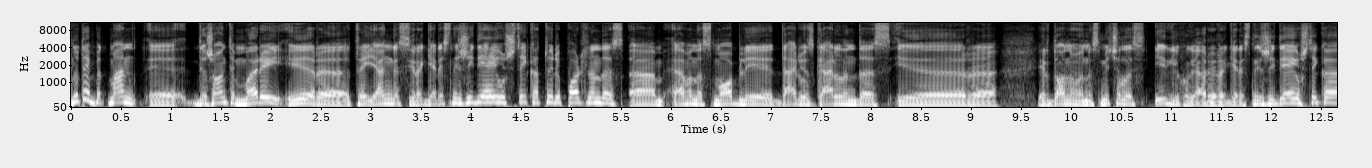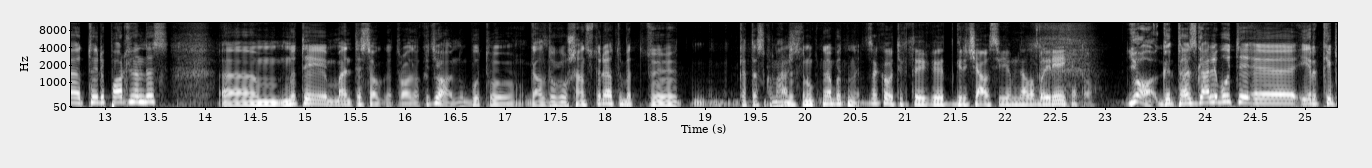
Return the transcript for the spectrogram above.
Nu taip, bet man e, Dežonte Murray ir e, Trey Youngas yra geresni žaidėjai už tai, ką turi Portlandas. Um, Evanas Mobley, Darius Garlandas ir, e, ir Donovanas Mitchellas irgi ko gero yra geresni žaidėjai už tai, ką turi Portlandas. Um, nu tai man tiesiog atrodo, kad jo, nu, būtų gal daugiau šansų turėtų, bet e, kad tas komandos rungtų nebūtinai. Sakau, tik tai, kad greičiausiai jiem nelabai reikia to. Jo, tas gali būti e, ir kaip,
